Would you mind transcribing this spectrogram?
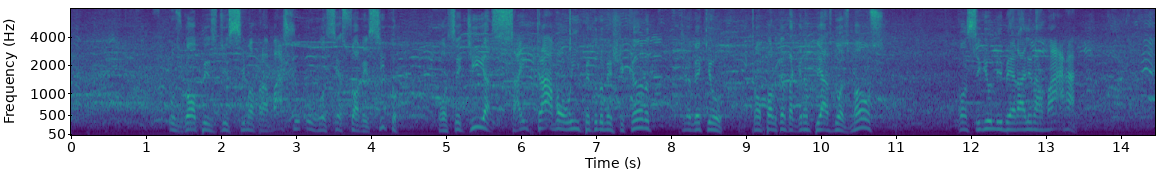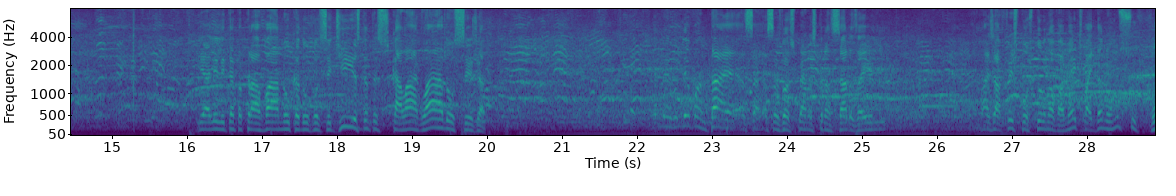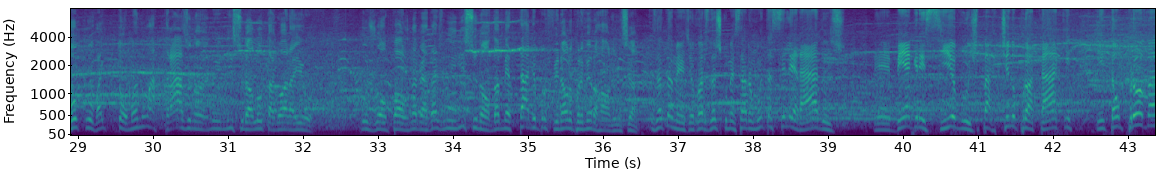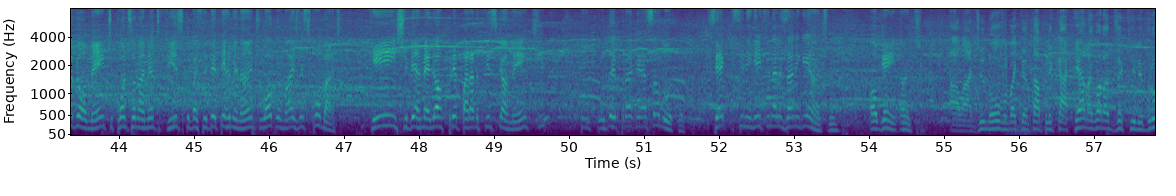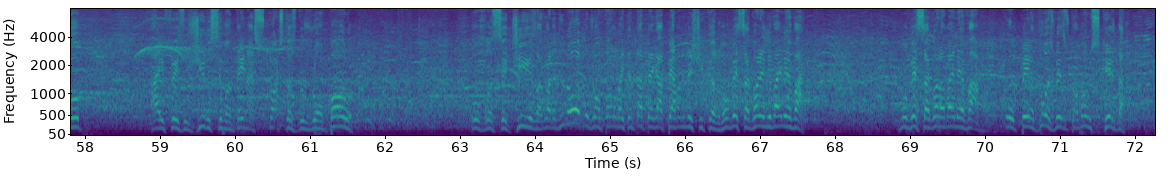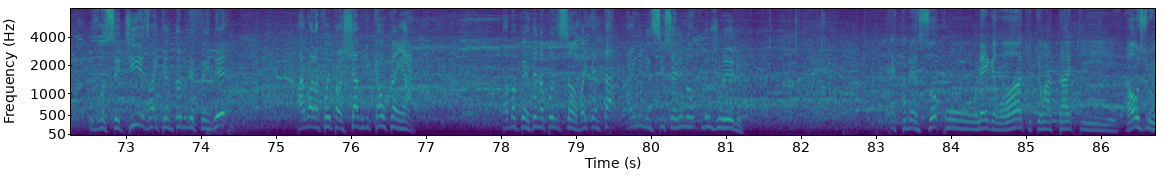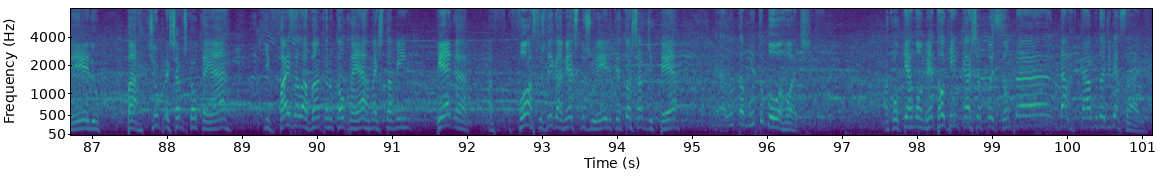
os golpes de cima para baixo, o José Suavecito. José Dias, aí trava o ímpeto do mexicano. Você vê que o São Paulo tenta grampear as duas mãos. Conseguiu liberar ali na marra. E ali ele tenta travar a nuca do José Dias, tenta escalar a guarda, ou seja, levantar essa, essas duas pernas trançadas aí. Ele mas já fez postura novamente, vai dando um sufoco, vai tomando um atraso no, no início da luta agora aí o, o João Paulo. Na verdade, no início não, da metade para o final do primeiro round, Luciano. Exatamente, agora os dois começaram muito acelerados, é, bem agressivos, partindo para o ataque. Então, provavelmente, o condicionamento físico vai ser determinante logo mais nesse combate. Quem estiver melhor preparado fisicamente tem tudo aí para ganhar essa luta. Se, é, se ninguém finalizar ninguém antes, né? Alguém antes. Ah lá, de novo vai tentar aplicar aquela, agora desequilibrou. Aí fez o giro, se mantém nas costas do João Paulo. O José Dias, agora de novo o João Paulo vai tentar pegar a perna do mexicano. Vamos ver se agora ele vai levar. Vamos ver se agora vai levar. Golpeia duas vezes com a mão esquerda. O José Dias vai tentando defender. Agora foi para a chave de calcanhar. Acaba perdendo a posição. Vai tentar, ainda insiste ali no, no joelho. É, começou com o leg lock, que é um ataque ao joelho, partiu para a chave de calcanhar, que faz a alavanca no calcanhar, mas também pega, força os ligamentos do joelho, tentou a chave de pé. É uma luta muito boa, Rod. A qualquer momento alguém encaixa a posição para dar cabo do adversário.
